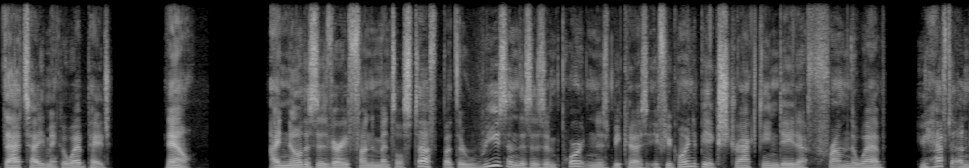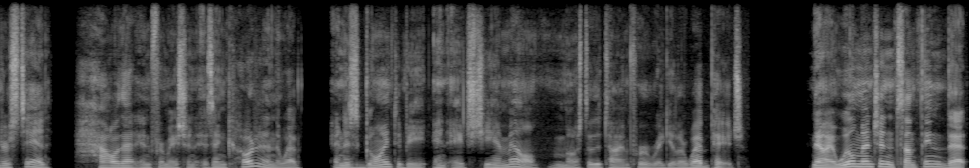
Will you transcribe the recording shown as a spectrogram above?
that's how you make a web page. Now, I know this is very fundamental stuff, but the reason this is important is because if you're going to be extracting data from the web, you have to understand how that information is encoded in the web and is going to be in HTML most of the time for a regular web page. Now I will mention something that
